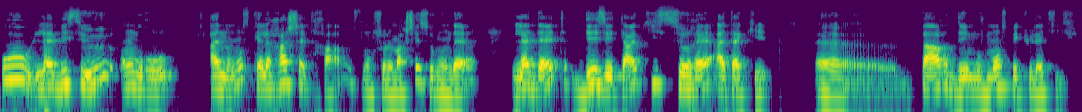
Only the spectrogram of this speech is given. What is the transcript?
où la BCE, en gros, annonce qu'elle rachètera, donc sur le marché secondaire, la dette des États qui seraient attaqués euh, par des mouvements spéculatifs.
